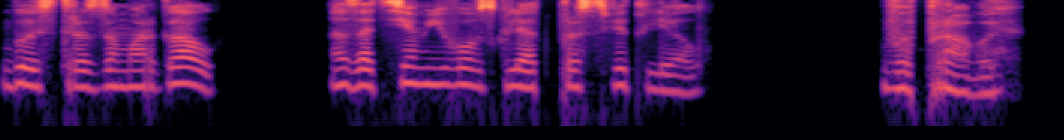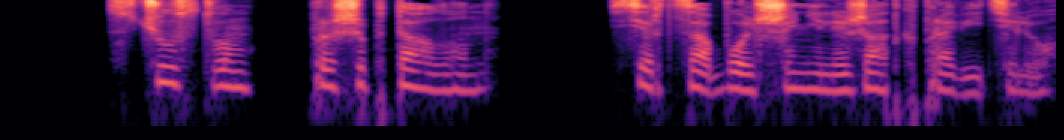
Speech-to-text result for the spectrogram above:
быстро заморгал, а затем его взгляд просветлел. «Вы правы», — с чувством прошептал он. «Сердца больше не лежат к правителю».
